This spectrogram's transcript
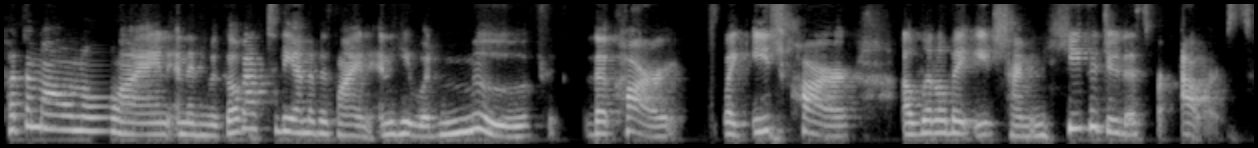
put them all in a line, and then he would go back to the end of his line and he would move the car, like each car, a little bit each time. And he could do this for hours,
